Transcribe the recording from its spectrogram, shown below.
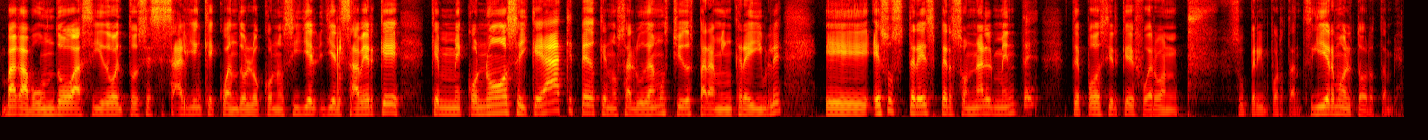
Vagabundo ha sido, entonces es alguien que cuando lo conocí y el, y el saber que, que me conoce y que, ah, qué pedo, que nos saludamos chido es para mí increíble. Eh, esos tres personalmente, te puedo decir que fueron súper importantes. Guillermo del Toro también.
